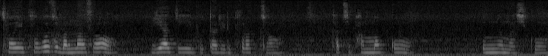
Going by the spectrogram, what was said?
저희 구구즈 만나서 이야기 보따리를 풀었죠. 같이 밥 먹고 음료 마시고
